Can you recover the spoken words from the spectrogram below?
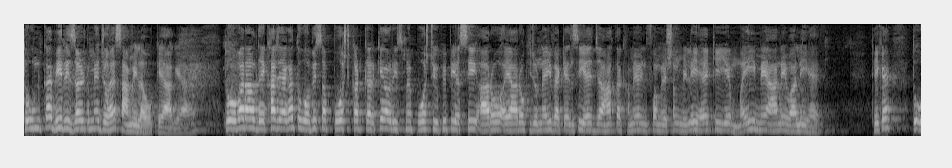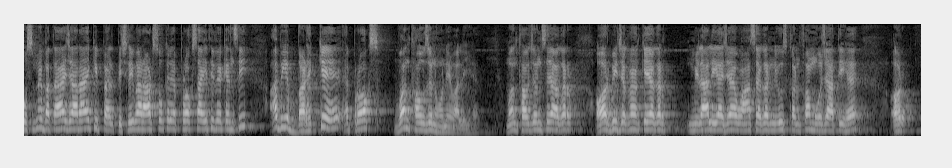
तो उनका भी रिज़ल्ट में जो है शामिल होके आ गया है। तो ओवरऑल देखा जाएगा तो वो भी सब पोस्ट कट करके और इसमें post UPPSC R O R O की जो नई वैकेंसी है, जहाँ तक हमें इंफॉर्मेशन मिली है कि ये मई में आने वाली है। ठीक है? तो उसमें बताया जा रहा है कि पिछली बार 800 के अप्रोक्स आई थी वैकेंसी अब ये बढ़ के अप्रोक्स 1000 होने वाली है। 1000 से अगर और भी जगह के अगर मिला लिया जाए, वहाँ से अगर न्यूज़ कंफर्म हो जाती है और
